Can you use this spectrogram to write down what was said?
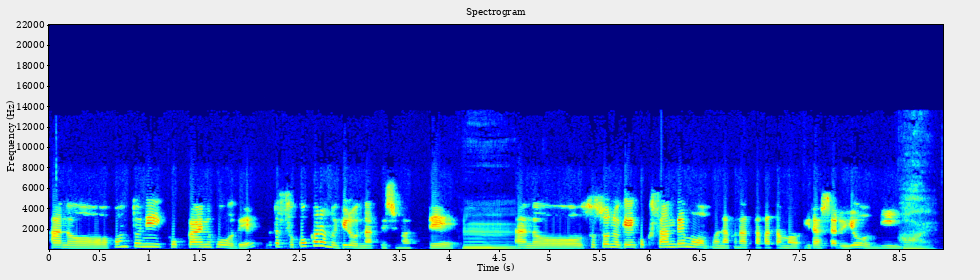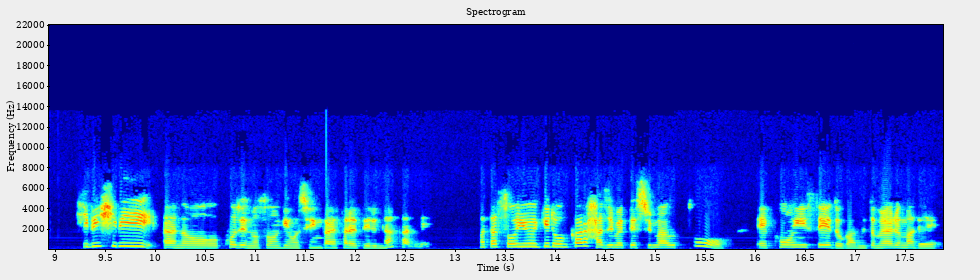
あの、本当に国会の方で、またそこからの議論になってしまって、うん、あの、訴訟の原告さんでも、まあ、亡くなった方もいらっしゃるように、はい、日々日々、あの、個人の尊厳を侵害されている中で、またそういう議論から始めてしまうと、え婚姻制度が認められるまで、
